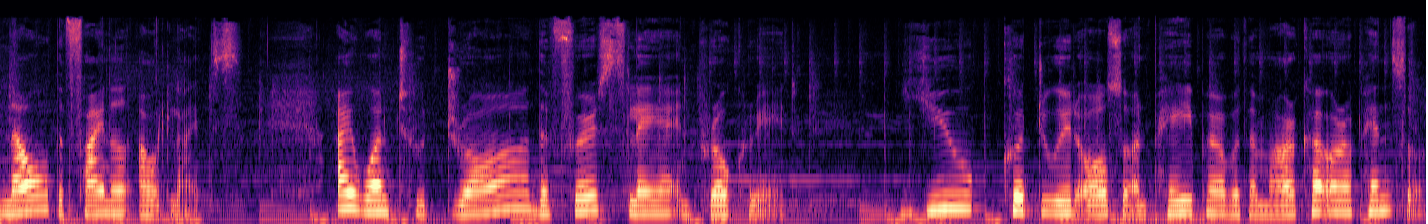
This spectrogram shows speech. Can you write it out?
Now the final outlines. I want to draw the first layer in Procreate. You could do it also on paper with a marker or a pencil.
